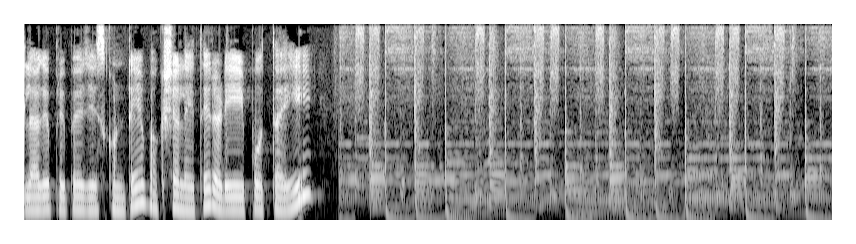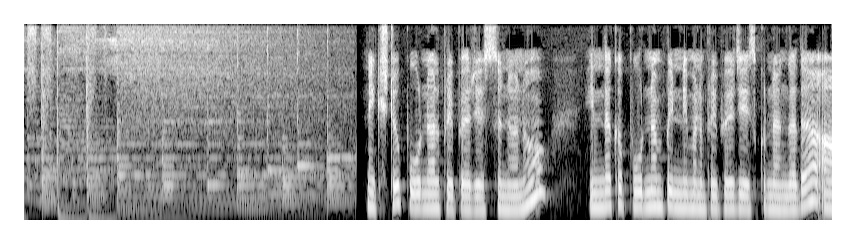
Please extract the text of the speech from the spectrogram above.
ఇలాగే ప్రిపేర్ చేసుకుంటే భక్ష్యాలు అయితే రెడీ అయిపోతాయి. నెక్స్ట్ పూర్ణాలు ప్రిపేర్ చేస్తున్నాను. ఇందాక పూర్ణం పిండి మనం ప్రిపేర్ చేసుకున్నాం కదా ఆ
